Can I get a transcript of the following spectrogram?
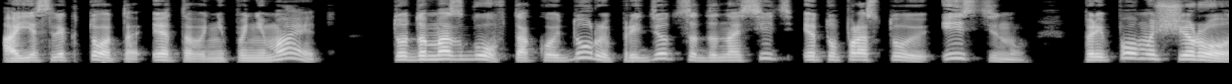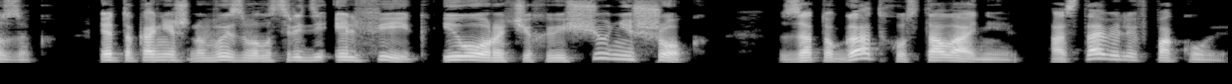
А если кто-то этого не понимает, то до мозгов такой дуры придется доносить эту простую истину при помощи розок. Это, конечно, вызвало среди эльфиек и орочих вещуней шок. Зато Гатху с Таланией оставили в покое.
